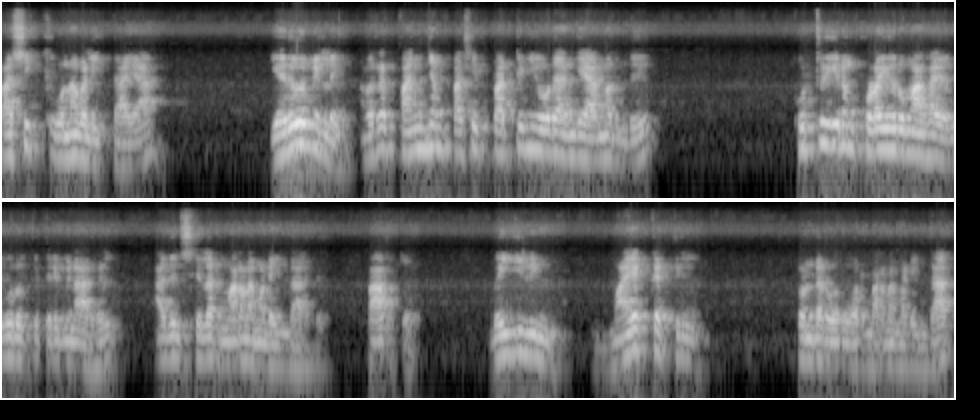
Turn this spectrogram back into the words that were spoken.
பசிக்கு உணவளித்தாயா? எதுவும் இல்லை அவர்கள் பஞ்சம் பசி பட்டினியோடு அங்கே அமர்ந்து குற்றுயிரும் குலையுருமாக ஊருக்கு திரும்பினார்கள். அதில் சிலர் மரணமடைந்தார்கள். பார்த்தோம். வெயிலின் மயக்கத்தில் தொண்டர் ஒருவர் மரணமடைந்தார்.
